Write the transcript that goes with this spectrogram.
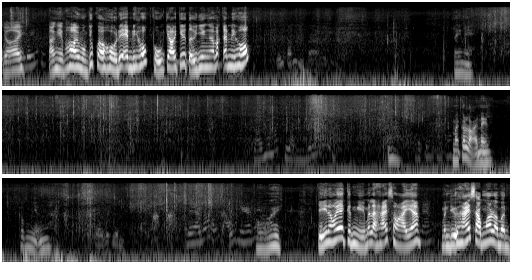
Trời ơi. bạn hiệp hơi một chút hồi để em đi hút phụ cho chứ tự nhiên bắt anh đi hút đây nè. Mà cái loại này công nhận Ôi, chị nói kinh nghiệm là hái xoài á mình vừa hái xong á là mình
